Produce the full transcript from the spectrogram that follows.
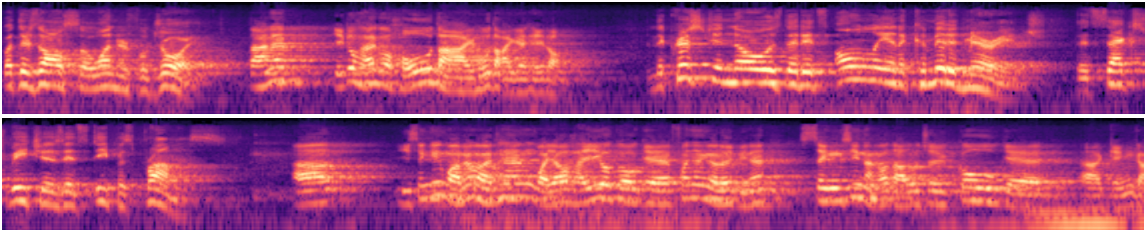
But there's also wonderful joy. 但系咧亦都系一个好大好大嘅喜乐。 And the Christian knows that it's only in a committed marriage that sex reaches its deepest promise. 啊， 而圣经话俾我哋听，唯有喺嗰个嘅婚姻嘅里边咧，性先能够达到最高嘅啊境界。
